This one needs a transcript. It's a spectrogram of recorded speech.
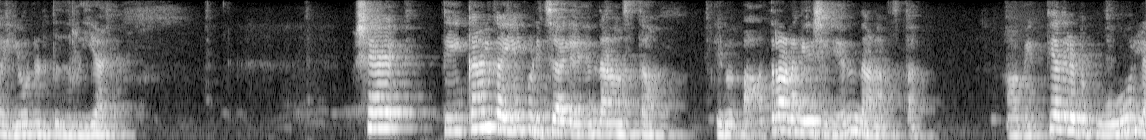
കൈയോടെടുത്ത് എറിയാൻ. പക്ഷേ തീക്കനൽ കയ്യിൽ പിടിച്ചാൽ എന്താണ് അവസ്ഥ? ഇപ്പം പാത്രമാണെങ്കിലും ശരി. എന്താണ് അവസ്ഥ? ആ വ്യക്തി അതിലോട്ട് പോവില്ല.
